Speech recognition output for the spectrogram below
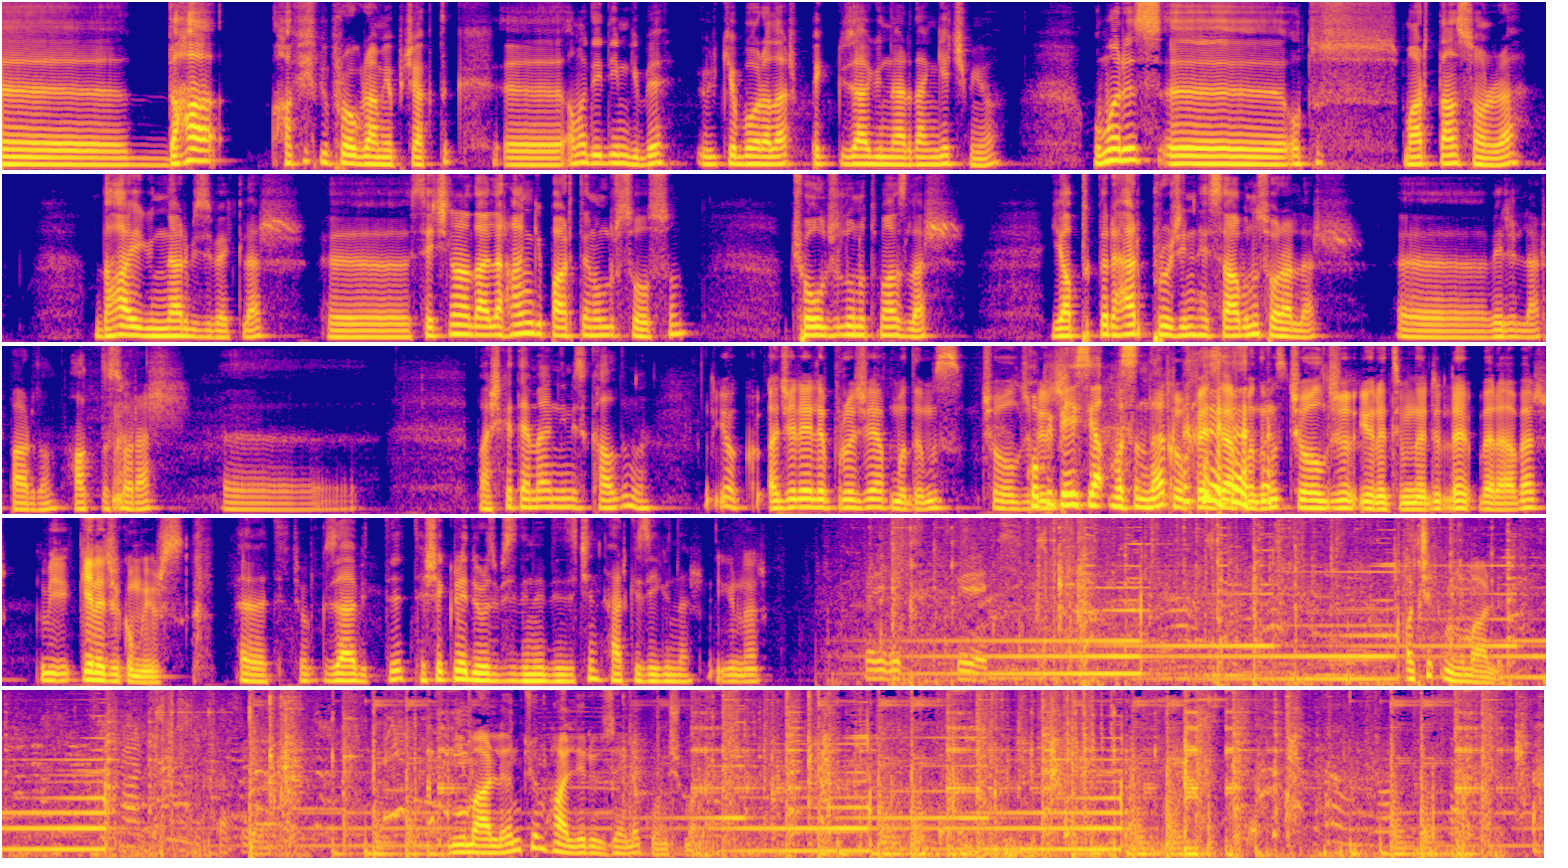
daha hafif bir program yapacaktık. E, ama dediğim gibi ülke bu aralar pek güzel günlerden geçmiyor. Umarız e, 30 Mart'tan sonra daha iyi günler bizi bekler. E, seçilen adaylar hangi partiden olursa olsun çoğulculuğu unutmazlar. Yaptıkları her projenin hesabını sorarlar. E, verirler pardon. Halk da sorar. E, başka temennimiz kaldı mı? Yok aceleyle proje yapmadığımız çoğulcu Copy bir... paste yapmasınlar. Copy paste yapmadığımız çoğulcu yönetimleriyle beraber bir gelecek umuyoruz. Evet çok güzel bitti. Teşekkür ediyoruz bizi dinlediğiniz için. Herkese iyi günler. İyi günler. Very good. Great. Açık mimarlık. Mimarlığın tüm halleri üzerine konuşmalar.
